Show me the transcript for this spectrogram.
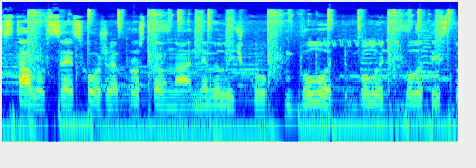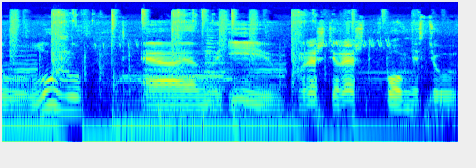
Стало все схоже просто на невеличку болот, болот, болотисту лужу. Е, І врешті-решт повністю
